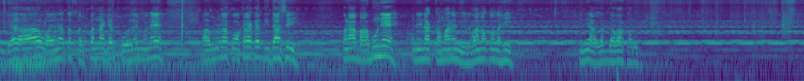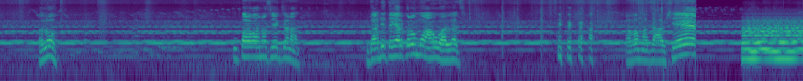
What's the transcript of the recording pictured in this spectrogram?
ઘેર વયના તો સરપંચના ઘેર પોલાઈને મને બાબરુના કોકરા કરી દીધા છે. પણ આ બાબુને અને એના કમાને મેળવાનો તો નહીં. એની હાલત દવા કરું. હલો. ઉપાડવાનો છે એક જણા. ગાડી તૈયાર કરો, હું આવું હાલ જ. હવે મજા આવશે.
